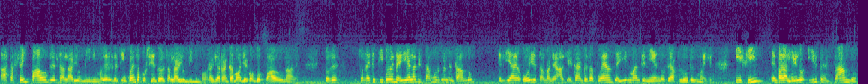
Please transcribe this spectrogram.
hasta seis pagos del salario mínimo, del 50% del salario mínimo, ¿verdad? que arrancamos ayer con dos pagos de una vez. Entonces, son este tipo de medidas las que estamos implementando el día de hoy de tal manera que estas empresas puedan seguir manteniéndose a flote, como dije. Y sí, en paralelo, ir pensando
